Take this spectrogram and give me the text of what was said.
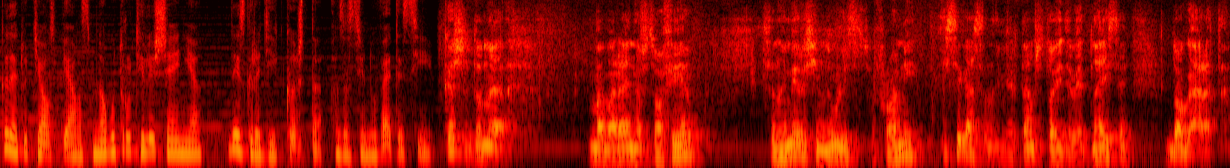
където тя успява с много труд и лишения да изгради къща за синовете си. Къщата на баба Райна в София се намираше на улица Софрони и сега се намира там 119 до гарата.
